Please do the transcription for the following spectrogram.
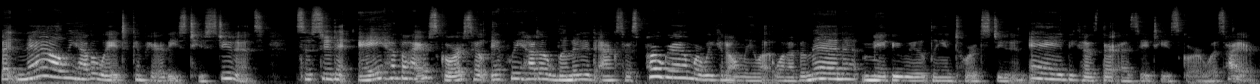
But now we have a way to compare these two students. So student A had the higher score, so if we had a limited access program where we could only let one of them in, maybe we would lean towards student A because their SAT score was higher.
